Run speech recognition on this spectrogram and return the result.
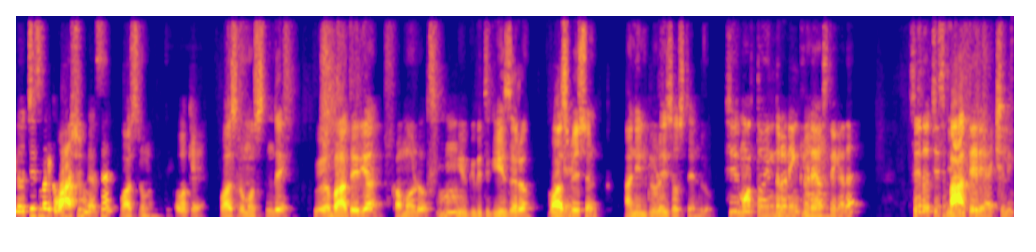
ఇది వచ్చేసి మనకి వాష్రూమ్ కదా సార్? వాష్రూమ్ ఉంది ఓకే. వాష్రూమ్ వస్తుంది. Bath area commode with geyser wash basin అన్ని ఇంక్లూడ్ అయ్యి వస్తాయి ఇందులో. సో ఇది మొత్తం ఇందులోనే ఇంక్లూడ్ అయి Hmm. వస్తాయి కదా? సో ఇది వచ్చేసి బాత్ ఏరియా యాక్చువల్లీ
